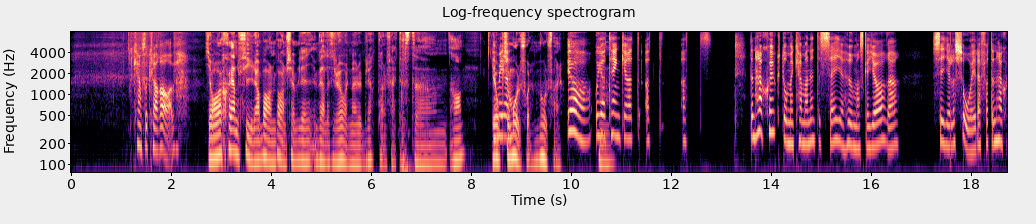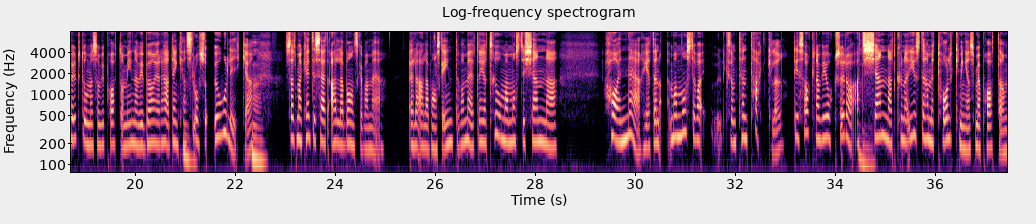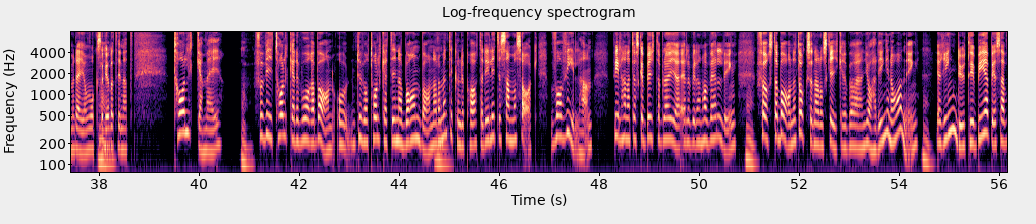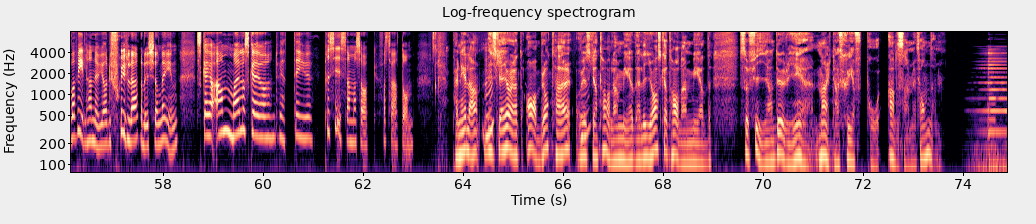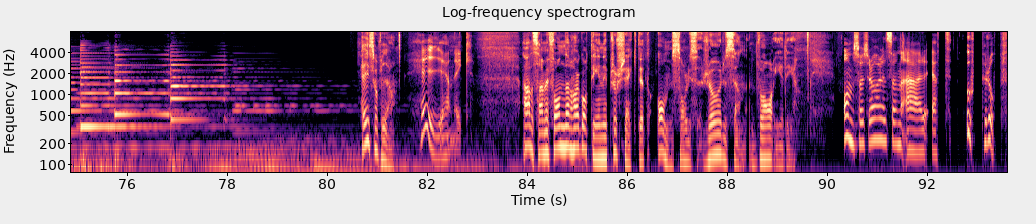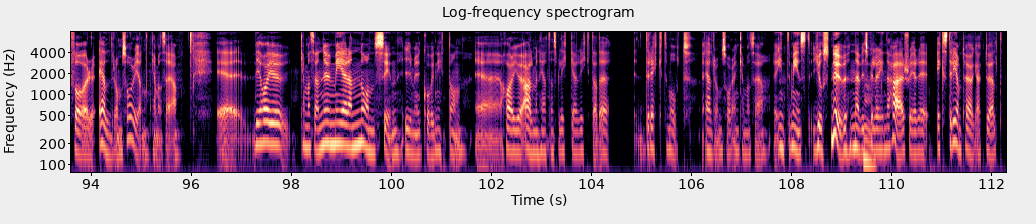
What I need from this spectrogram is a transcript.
kanske klara av. Jag har själv fyra barnbarn så jag blir väldigt rörd när du berättar faktiskt. Ehm, ja, jag är också jag, morfar, morfar. Ja, och jag mm. tänker att, att, att den här sjukdomen kan man inte säga hur man ska göra si eller så i. Därför att den här sjukdomen som vi pratade om innan vi började här, den kan mm. slå så olika. Mm. Så att man kan inte säga att alla barn ska vara med eller alla barn ska inte vara med utan jag tror man måste känna ha en närhet. Man måste vara liksom tentakler. Det saknar vi också idag. Att mm. känna, att kunna, just det här med tolkningen som jag pratar med dig om också mm. hela tiden. Att tolka mig. Mm. För vi tolkade våra barn och du har tolkat dina barnbarn när mm. de inte kunde prata. Det är lite samma sak. Vad vill han? Vill han att jag ska byta blöja eller vill han ha välling? Mm. Första barnet också när de skriker i början, jag hade ingen aning. Mm. Jag ringde ju till BB, så här, vad vill han nu? Ja, du får ju lära dig känna in. Ska jag amma eller ska jag, du vet, det är ju precis samma sak fast tvärtom. Pernilla, mm. vi ska göra ett avbrott här och mm. vi ska tala med, eller jag ska tala med Sofia Dörje, marknadschef på Alzheimerfonden. Hej Sofia! Hej Henrik! Alzheimerfonden har gått in i projektet Omsorgsrörelsen. Vad är det? Omsorgsrörelsen är ett upprop för äldreomsorgen kan man säga. Eh, vi har ju, kan man säga, nu mer än någonsin i och med covid-19 eh, har ju allmänhetens blickar riktade direkt mot äldreomsorgen kan man säga. Inte minst just nu när vi mm. spelar in det här så är det extremt högaktuellt.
